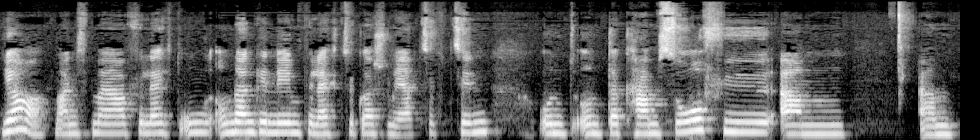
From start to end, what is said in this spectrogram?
ja manchmal vielleicht unangenehm, vielleicht sogar schmerzhaft sind. Und, und da kam so viel ähm, ähm,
